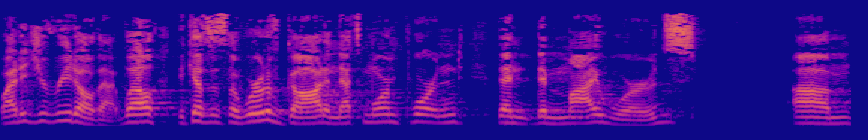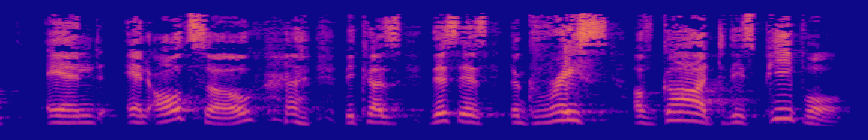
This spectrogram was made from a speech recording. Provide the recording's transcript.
Why did you read all that? Well, because it's the Word of God, and that's more important than, than my words. Um, and, and also because this is the grace of God to these people.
